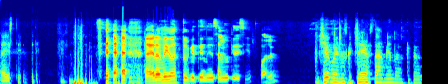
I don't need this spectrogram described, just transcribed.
A este, espérate. A ver, amigo, ¿tú qué tienes algo que decir? ¿O algo? Escuché, güey, no escuché, estaba viendo, qué pedo.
